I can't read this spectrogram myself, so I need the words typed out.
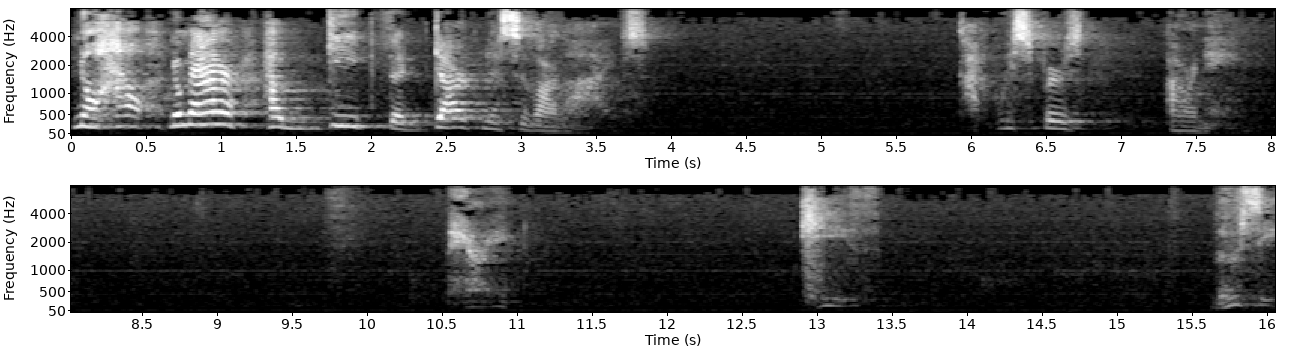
No, how, no matter how deep the darkness of our lives, God whispers our name. Mary, Keith, Lucy,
